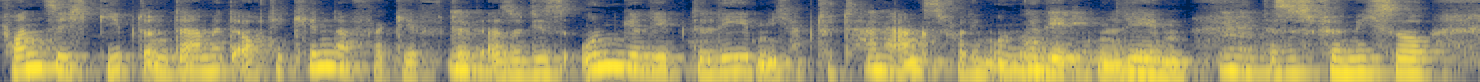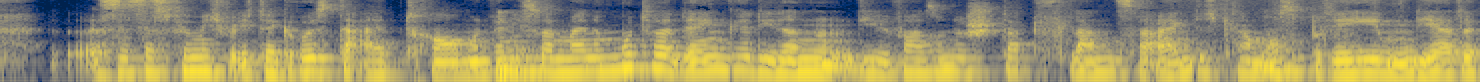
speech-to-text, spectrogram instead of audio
von sich gibt und damit auch die Kinder vergiftet. Mhm. Also dieses ungelebte Leben. Ich habe totale mhm. Angst vor dem ungelebten Leben. Mhm. Das ist für mich so, es ist das für mich wirklich der größte Albtraum. Und wenn ich so an meine Mutter denke, die dann, die war so eine Stadtpflanze eigentlich, kam aus Bremen, die hatte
